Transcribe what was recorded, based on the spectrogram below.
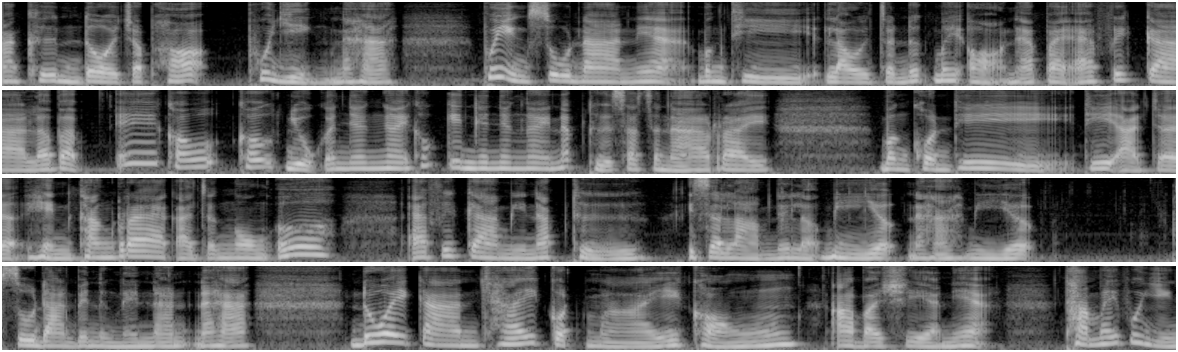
มากขึ้น โดยเฉพาะผู้หญิงนะคะ ผู้หญิงซูดานเนี่ยบางทีเราจะนึกไม่ออกนะไปแอฟริกาแล้วแบบเอ๊ะเขาเขาอยู่กันยังไงเขากินกันยังไง นับถือศาสนาอะไร บางคนที่ที่อาจจะเห็นครั้งแรกอาจจะงง เออแอฟริกามีนับถืออิสลามด้วยเหรอมีเยอะนะคะมีเยอะซูดานเป็นหนึ่งในนั้นนะคะด้วยการใช้กฎหมายของอาบาเชียเนี่ยทำให้ผู้หญิง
